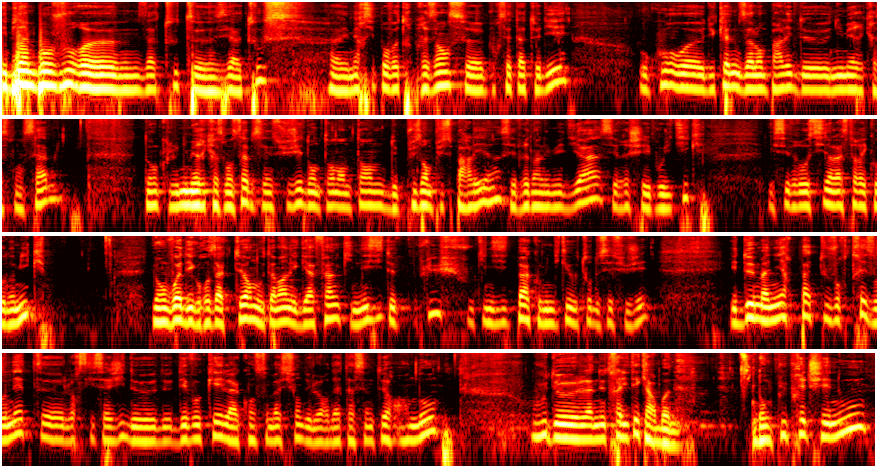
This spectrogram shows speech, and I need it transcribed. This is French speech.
Eh bien, bonjour euh, à toutes et à tous, euh, et merci pour votre présence euh, pour cet atelier, au cours duquel nous allons parler de numérique responsable. Donc, le numérique responsable, c'est un sujet dont on entend de plus en plus parler. Hein. C'est vrai dans les médias, c'est vrai chez les politiques, et c'est vrai aussi dans la sphère économique. On voit des gros acteurs, notamment les GAFAM, qui n'hésitent plus ou qui n'hésitent pas à communiquer autour de ces sujets et de manière pas toujours très honnête euh, lorsqu'il s'agit d'évoquer la consommation de leur data center en eau ou de la neutralité carbone. Donc plus près de chez nous,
